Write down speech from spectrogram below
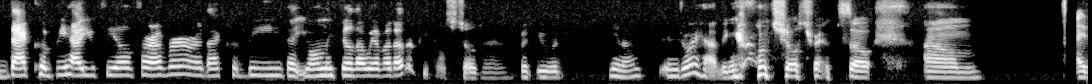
that could be how you feel forever, or that could be that you only feel that way about other people's children, but you would you know enjoy having your own children. So um i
